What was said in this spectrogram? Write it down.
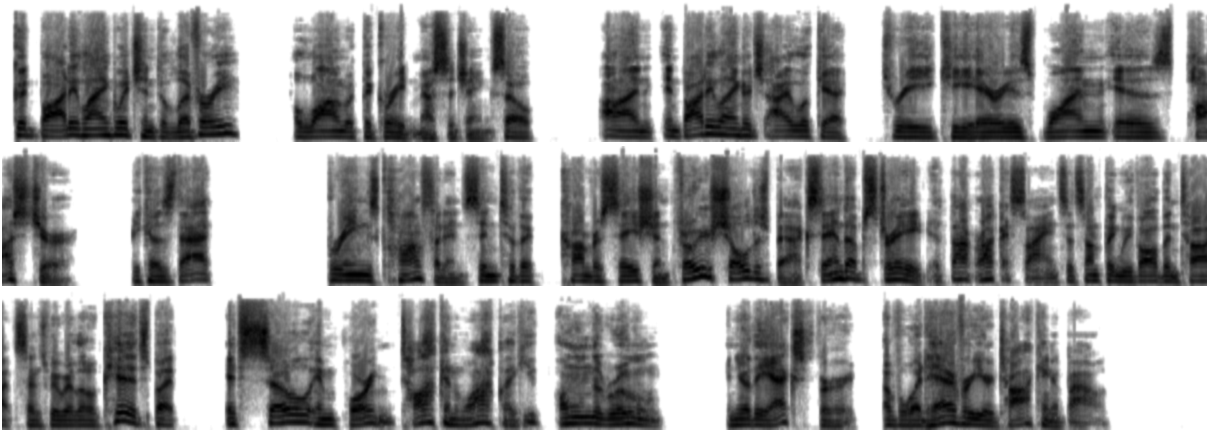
good body language and delivery along with the great messaging. So on in body language, I look at three key areas. One is posture because that brings confidence into the conversation. Throw your shoulders back, stand up straight. It's not rocket science. It's something we've all been taught since we were little kids, but it's so important. Talk and walk like you own the room and you're the expert of whatever you're talking about.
